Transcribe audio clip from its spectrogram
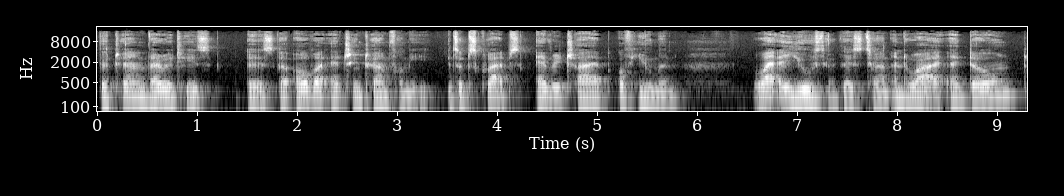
The term verities is an overarching term for me. It subscribes every type of human. Why I use this term and why I don't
